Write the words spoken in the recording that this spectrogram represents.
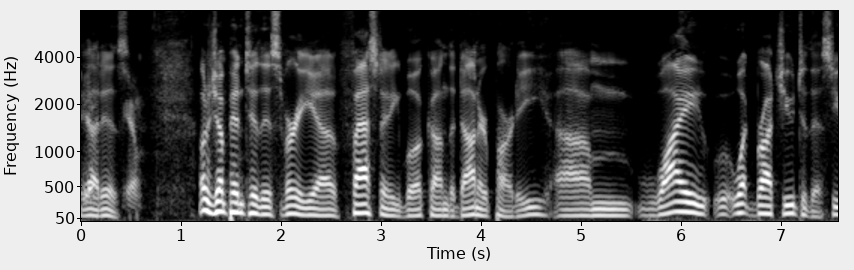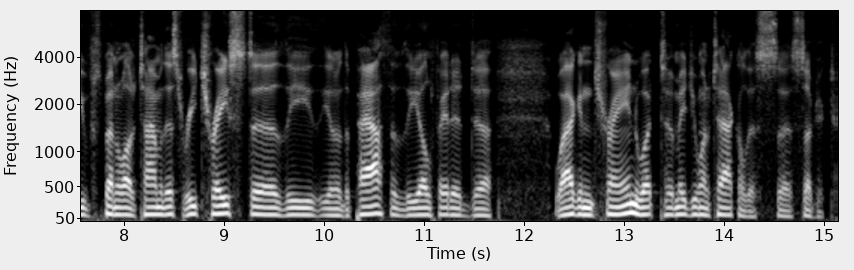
yeah, it is. Yeah. I want to jump into this very uh, fascinating book on the Donner Party. Um, why? What brought you to this? You've spent a lot of time on this, retraced uh, the you know the path of the ill-fated uh, wagon train. What uh, made you want to tackle this uh, subject?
